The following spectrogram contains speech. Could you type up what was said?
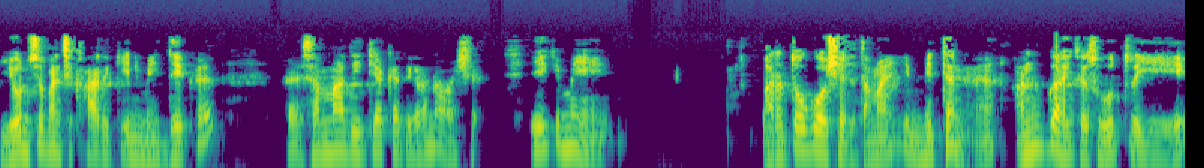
යෝනිසමංචකාරය කියන මේ දෙක සම්මාදීත්‍යයක් ඇති කරන්න අවශ්‍යයි. ඒක මේ පරතෝഘോഷයට තමයි මෙතන අනුග්‍රහිත සූත්‍රයේ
